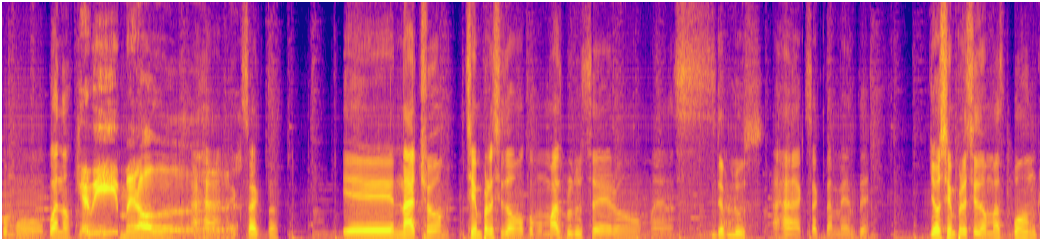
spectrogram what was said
como, bueno, Heavy metal. ajá, exacto. Eh, Nacho siempre ha sido como más bluesero, más... De blues. Ajá, exactamente. Yo siempre he sido más punk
